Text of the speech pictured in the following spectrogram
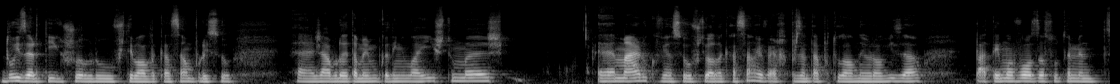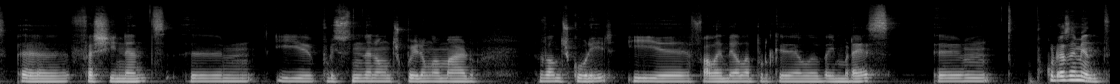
dois artigos sobre o Festival da Canção, por isso uh, já abordei também um bocadinho lá isto, mas a Amaro, que venceu o Festival da Canção e vai representar Portugal na Eurovisão, pá, tem uma voz absolutamente uh, fascinante um, e por isso ainda não descobriram Amaro vão descobrir e uh, falem dela porque ela bem merece. Um, curiosamente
